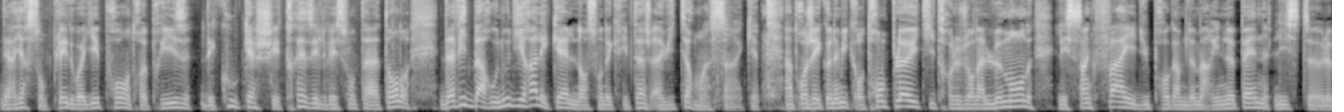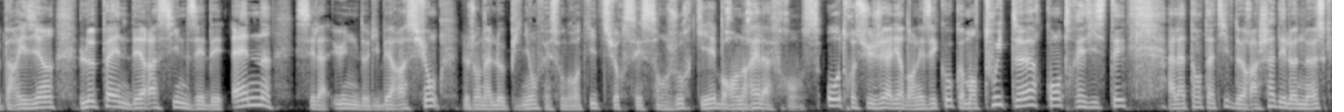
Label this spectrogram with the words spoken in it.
Derrière son plaidoyer pro-entreprise, des coûts cachés très élevés sont à attendre. David Barou nous dira lesquels dans son décryptage à 8h-5. Un projet économique en trompe-l'œil, titre le journal Le Monde. Les cinq failles du programme de Marine Le Pen, liste Le Parisien. Le Pen des racines et des haines. C'est la une de Libération. Le journal L'Opinion fait son gros titre sur ces 100 jours qui ébranleraient la France. Autre sujet à lire dans les échos, comment Twitter compte résister à la tentative de rachat d'Elon Musk.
